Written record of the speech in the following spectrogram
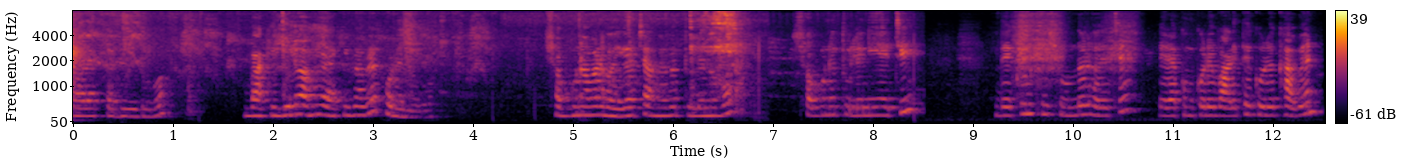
আর একটা দিয়ে দেবো। বাকিগুলো আমি একইভাবে করে নেব। সবগুলো আমার হয়ে গেছে, আমি এবার তুলে নেব। সবগুলো তুলে নিয়েছি। দেখুন কি সুন্দর হয়েছে। এরকম করে বাড়িতে করে খাবেন।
